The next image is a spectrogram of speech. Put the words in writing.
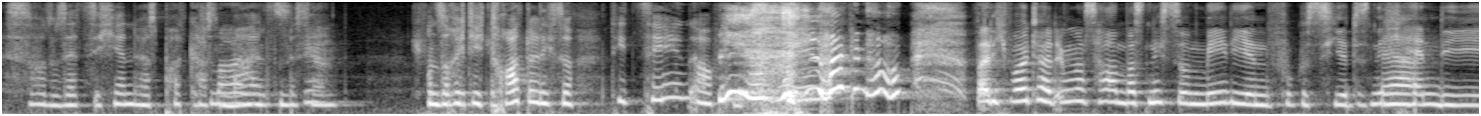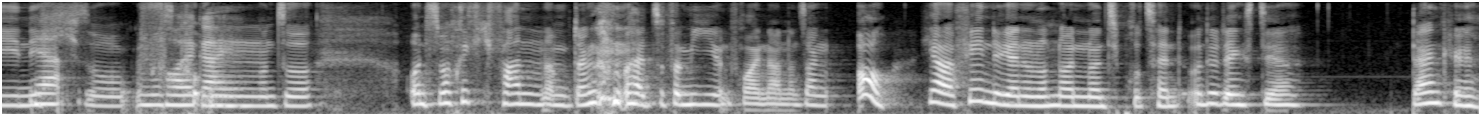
Es ist so, du setzt dich hin, hörst Podcast Ich und mal malst ein bisschen. ja. Ich Und so richtig trottelig, so die Zehen auf. ja, genau. Weil ich wollte halt irgendwas haben, was nicht so medienfokussiert ist, nicht Ja. Handy, nicht so irgendwas Voll gucken geil. und so. Und es macht richtig Fun und dann kommen halt so Familie und Freunde an und sagen, oh, ja, fehlen dir ja nur noch 99 Prozent. Und du denkst dir, danke.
